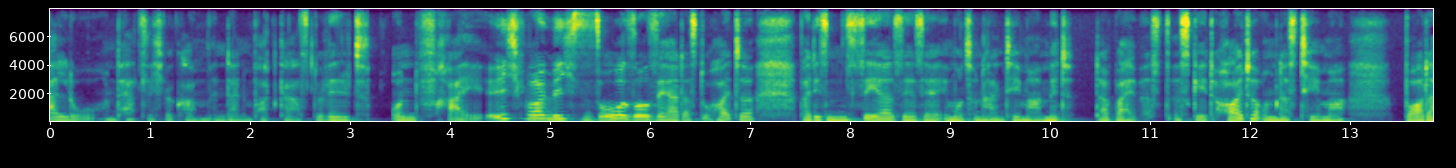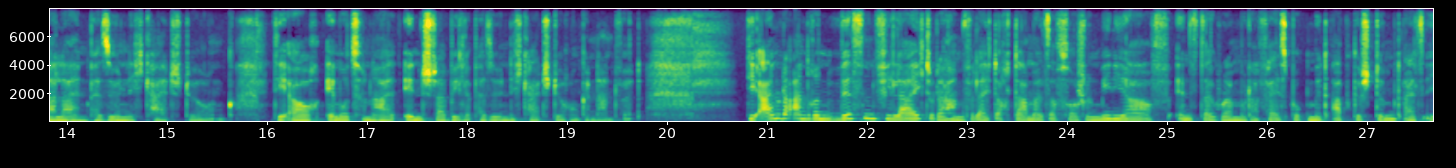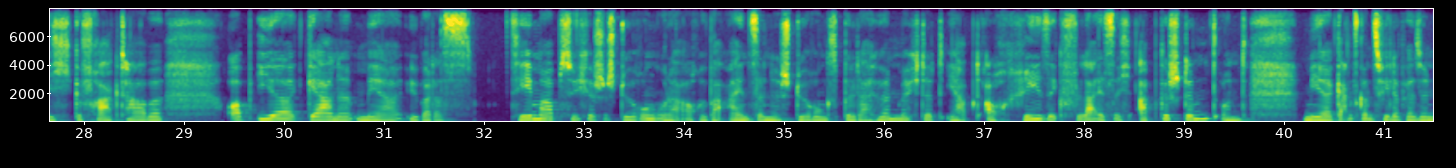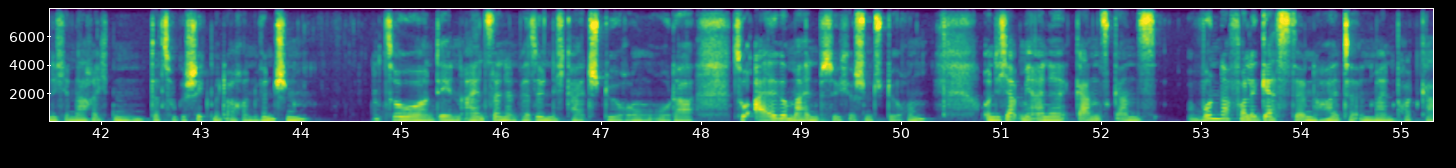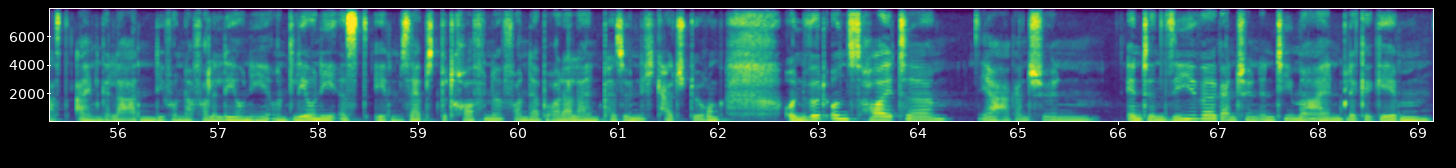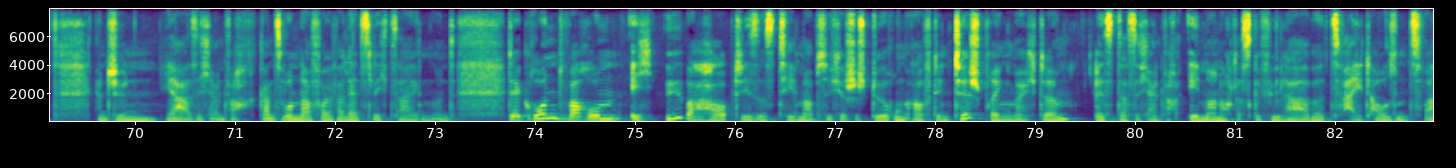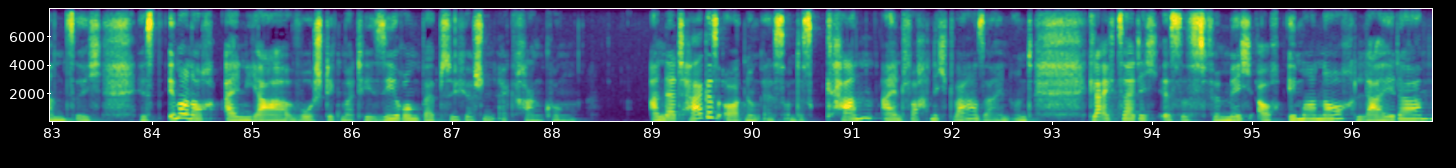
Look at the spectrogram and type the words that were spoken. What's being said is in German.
Hallo und herzlich willkommen in deinem Podcast Wild und Frei. Ich freue mich so, so sehr, dass du heute bei diesem sehr, sehr, sehr emotionalen Thema mit dabei bist. Es geht heute um das Thema Borderline-Persönlichkeitsstörung, die auch emotional instabile Persönlichkeitsstörung genannt wird. Die ein oder anderen wissen vielleicht oder haben vielleicht auch damals auf Social Media, auf Instagram oder Facebook mit abgestimmt, als ich gefragt habe, ob ihr gerne mehr über das Thema psychische Störung oder auch über einzelne Störungsbilder hören möchtet. Ihr habt auch riesig fleißig abgestimmt und mir ganz, ganz viele persönliche Nachrichten dazu geschickt mit euren Wünschen zu den einzelnen Persönlichkeitsstörungen oder zu allgemeinen psychischen Störungen. Und ich habe mir eine ganz, ganz wundervolle Gästin heute in meinen Podcast eingeladen, die wundervolle Leonie. Und Leonie ist eben selbst Betroffene von der Borderline-Persönlichkeitsstörung und wird uns heute ja ganz schön intensive, ganz schön intime Einblicke geben, ganz schön, ja, sich einfach ganz wundervoll verletzlich zeigen. Und der Grund, warum ich überhaupt dieses Thema psychische Störung auf den Tisch bringen möchte, ist, dass ich einfach immer noch das Gefühl habe, 2020 ist immer noch ein Jahr, wo Stigmatisierung bei psychischen Erkrankungen an der Tagesordnung ist. Und das kann einfach nicht wahr sein. Und gleichzeitig ist es für mich auch immer noch leider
